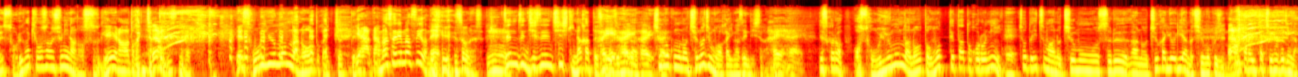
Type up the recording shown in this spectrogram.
えそれが共産主義なの？すげえな」とか言っちゃってですね「えそういうもんなの?」とか言っちゃって。いや騙されますよね。そうなんです、うん。全然事前知識なかったですはいはいはいはい。まだ中国語の中の字も分かりませんでしたからね、はいはい。ですからあそういうもんなの？と思ってたところに、ええ。ちょっといつもあの注文をするあの中華料理屋の中国人前から行った中国人が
